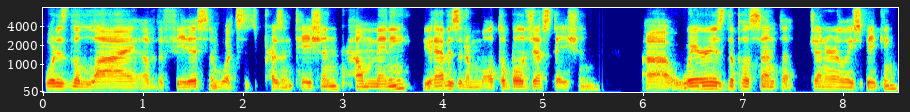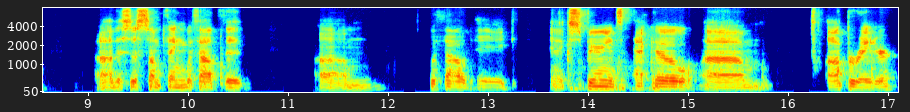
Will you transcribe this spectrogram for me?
what is the lie of the fetus and what's its presentation? How many do you have? Is it a multiple gestation? Uh, where is the placenta generally speaking? Uh, this is something without the um, without a an experienced echo um, operator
